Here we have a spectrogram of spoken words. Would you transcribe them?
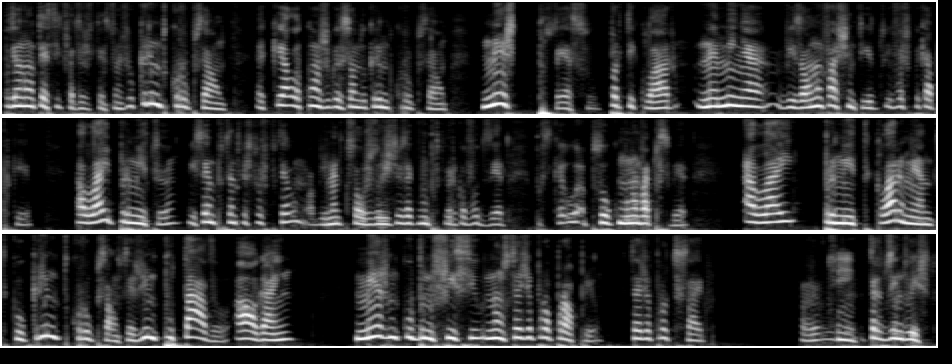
podiam não ter sido feitas as detenções. O crime de corrupção, aquela conjugação do crime de corrupção, neste processo particular, na minha visão, não faz sentido e vou explicar porquê. A lei permite, isso é importante que as pessoas percebam, obviamente que só os juristas é que vão perceber o que eu vou dizer, porque a pessoa comum não vai perceber. A lei permite claramente que o crime de corrupção seja imputado a alguém, mesmo que o benefício não seja para o próprio, seja para o terceiro. Sim. Traduzindo isto,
